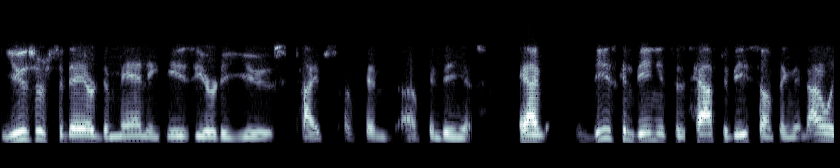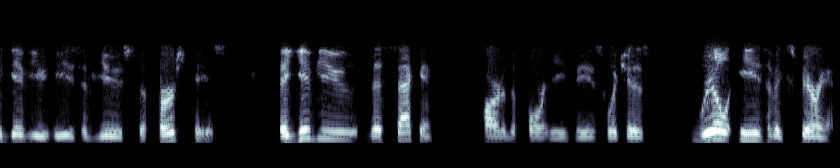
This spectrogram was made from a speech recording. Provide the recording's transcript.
users today are demanding easier to use types of, con- of convenience. And these conveniences have to be something that not only give you ease of use, the first piece, they give you the second part of the four easies, which is real ease of experience.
